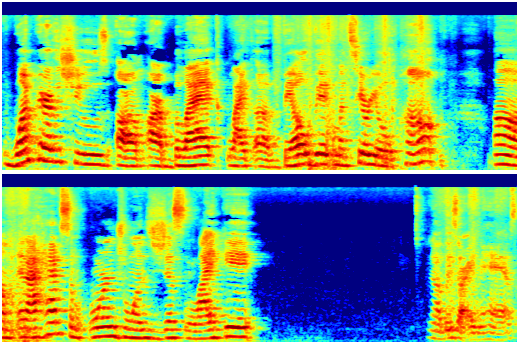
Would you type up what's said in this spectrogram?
one pair of the shoes um, are black, like a velvet material pump. Um, and I have some orange ones just like it. No, these are eight and a half.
